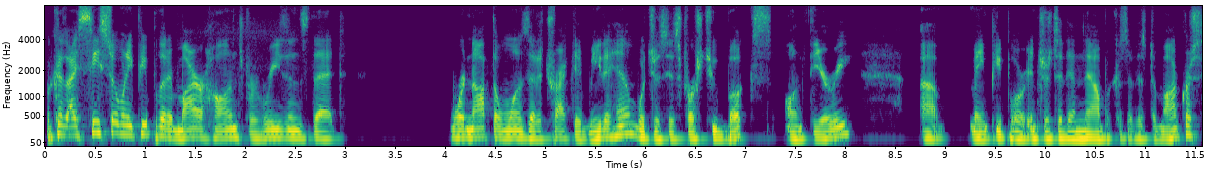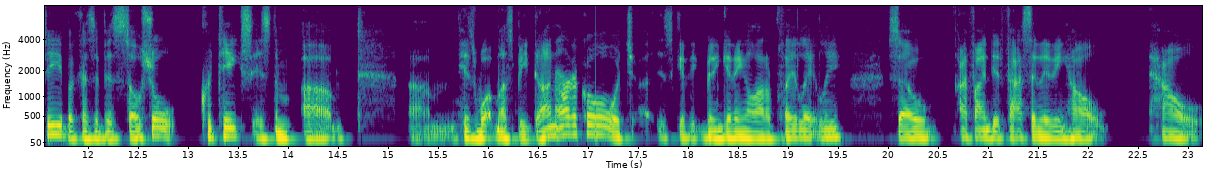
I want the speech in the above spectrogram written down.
because I see so many people that admire Hans for reasons that were not the ones that attracted me to him, which is his first two books on theory. Uh, I mean, people are interested in him now because of his democracy, because of his social critiques, his um, um, his "What Must Be Done" article, which has been getting a lot of play lately. So I find it fascinating how how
